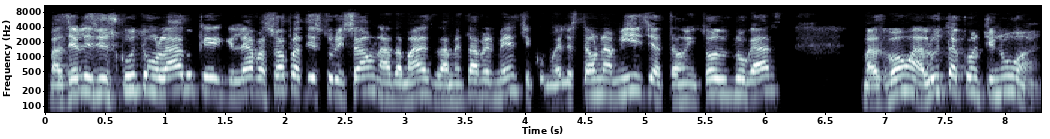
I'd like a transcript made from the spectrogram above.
Mas eles escutam um lado que, que leva só para destruição, nada mais, lamentavelmente, como eles estão na mídia, estão em todos os lugares. Mas, bom, a luta continua.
